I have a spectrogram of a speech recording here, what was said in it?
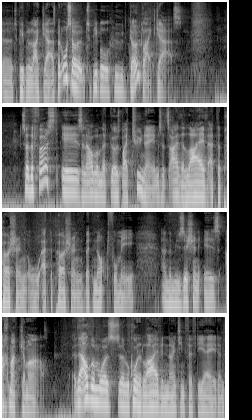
uh, to people who like jazz, but also to people who don't like jazz. So the first is an album that goes by two names. It's either Live at the Pershing or At the Pershing, but not for me. And the musician is Ahmad Jamal. The album was uh, recorded live in 1958, and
